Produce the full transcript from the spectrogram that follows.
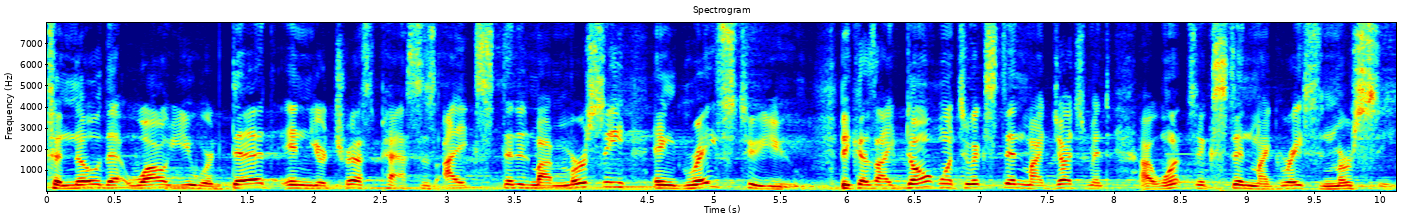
to know that while you were dead in your trespasses, I extended my mercy and grace to you because I don't want to extend my judgment, I want to extend my grace and mercy.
